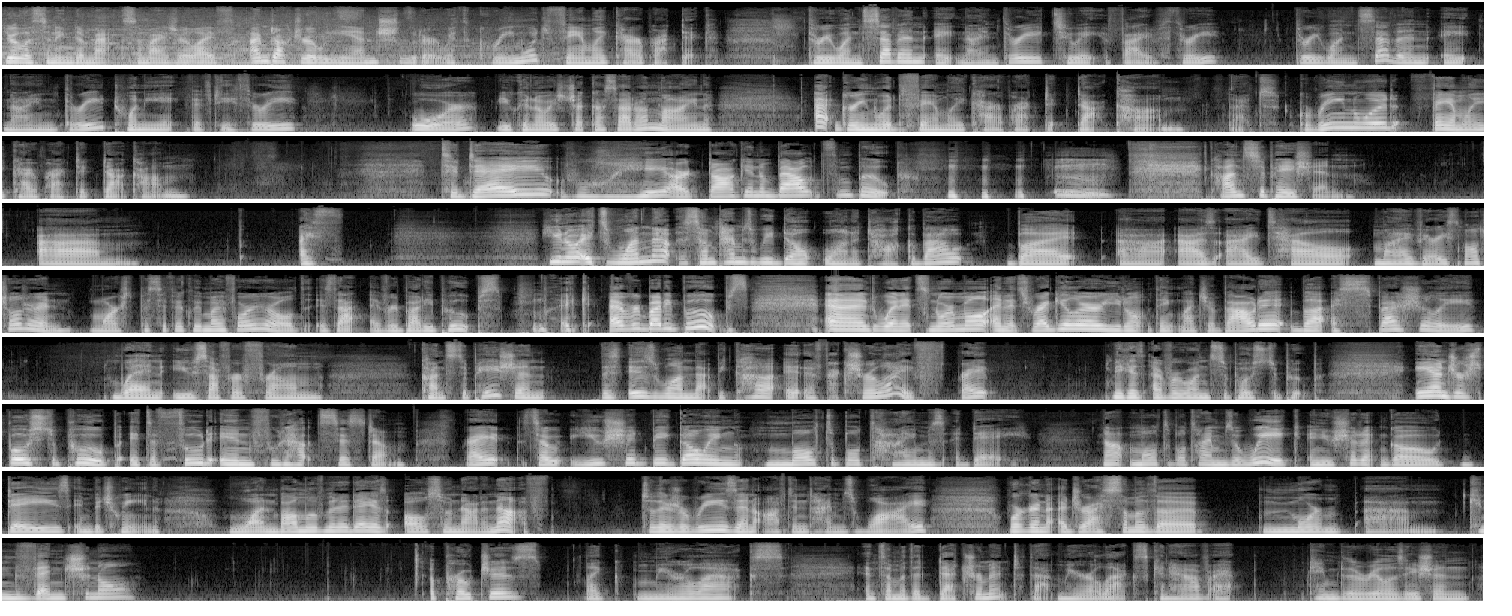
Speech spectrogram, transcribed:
You're listening to Maximize Your Life. I'm Dr. Leanne Schluter with Greenwood Family Chiropractic. 317 893 2853, 317 893 2853, or you can always check us out online at greenwoodfamilychiropractic.com. That's greenwoodfamilychiropractic.com. Today, we are talking about some poop. Constipation. Um, I, th- you know, it's one that sometimes we don't want to talk about, but uh, as I tell my very small children, more specifically my four year old, is that everybody poops. like everybody poops. And when it's normal and it's regular, you don't think much about it. But especially when you suffer from constipation, this is one that because it affects your life, right? Because everyone's supposed to poop. And you're supposed to poop. It's a food in, food out system, right? So you should be going multiple times a day, not multiple times a week, and you shouldn't go days in between. One bowel movement a day is also not enough. So there's a reason, oftentimes, why we're going to address some of the more um, conventional approaches like Miralax and some of the detriment that Miralax can have. I came to the realization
